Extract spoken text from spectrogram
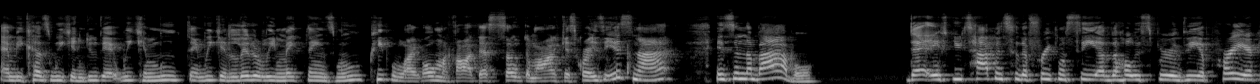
And because we can do that, we can move things, we can literally make things move. People like, oh my God, that's so demonic, it's crazy. It's not. It's in the Bible. That if you tap into the frequency of the Holy Spirit via prayer,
